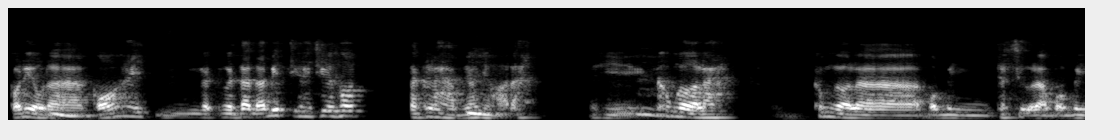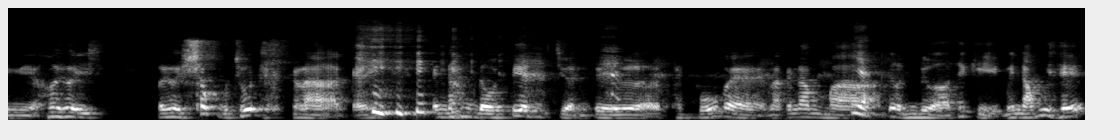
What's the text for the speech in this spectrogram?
có điều là ừ. có hay người ta đã biết hay chưa thôi ta cứ làm nhỏ ừ. nhỏ đã thì ừ. không ngờ là không ngờ là bọn mình thật sự là bọn mình hơi hơi hơi hơi sốc một chút là cái cái năm đầu tiên chuyển từ thành phố về là cái năm mà yeah. Dạ. là nửa thế kỷ mới nóng như thế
